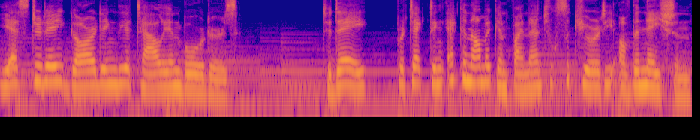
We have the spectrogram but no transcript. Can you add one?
Yesterday, guarding the Italian borders. Today, protecting economic and financial security of the nation,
